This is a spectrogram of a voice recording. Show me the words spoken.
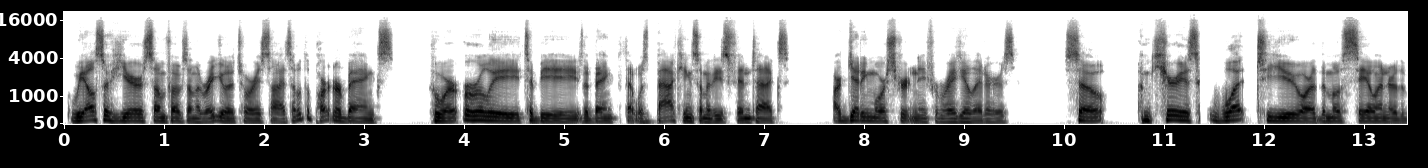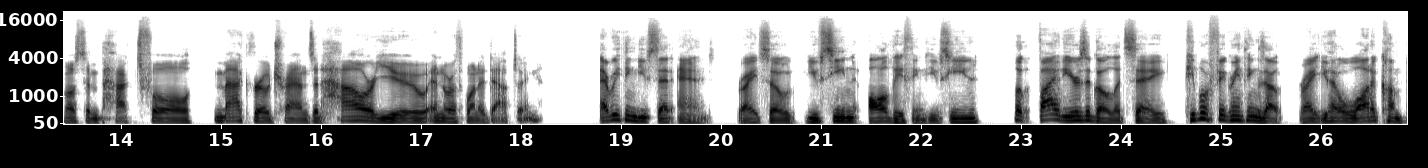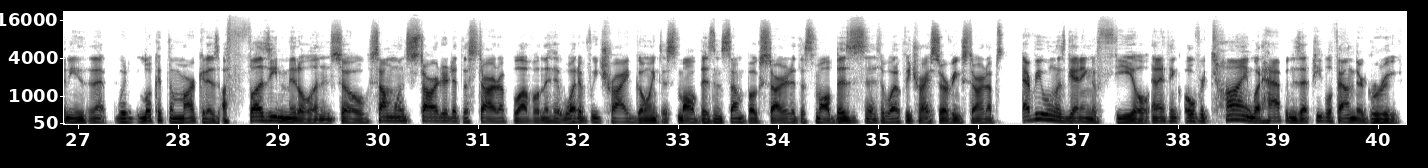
We also hear some folks on the regulatory side, some of the partner banks who are early to be the bank that was backing some of these fintechs are getting more scrutiny from regulators. So I'm curious what to you are the most salient or the most impactful macro trends and how are you and NorthOne adapting? Everything you said and, right? So you've seen all these things. You've seen look, five years ago, let's say, people were figuring things out, right? You had a lot of companies that would look at the market as a fuzzy middle. And so someone started at the startup level and they said, what if we tried going to small business? Some folks started at the small business and said, what if we try serving startups? Everyone was getting a feel. And I think over time, what happened is that people found their groove.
